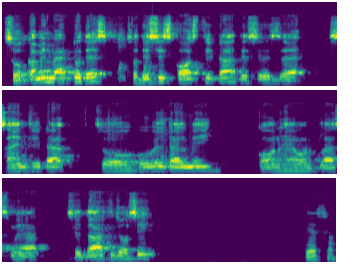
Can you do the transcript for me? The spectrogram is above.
so coming back to this so this is cos theta this is uh, sin theta so who will tell me कौन है और क्लास में यार सिद्धार्थ जोशी यस सर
